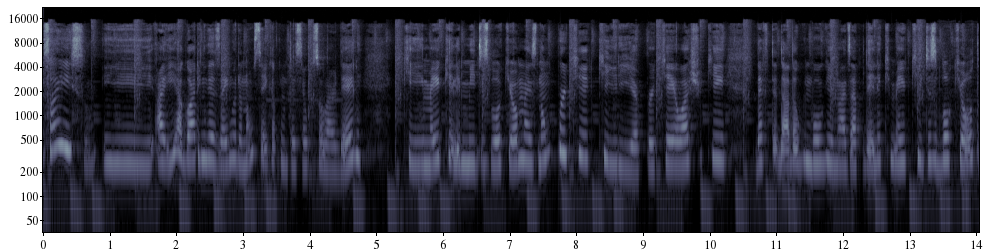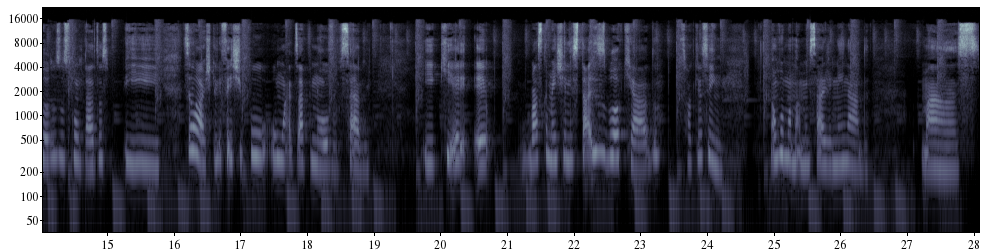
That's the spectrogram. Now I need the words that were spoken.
foi isso. E aí, agora em dezembro, eu não sei o que aconteceu com o celular dele, que meio que ele me desbloqueou, mas não porque queria, porque eu acho que deve ter dado algum bug no WhatsApp dele que meio que desbloqueou todos os contatos e, sei lá, acho que ele fez tipo um WhatsApp novo, sabe? E que ele, eu, basicamente ele está desbloqueado, só que assim, não vou mandar mensagem nem nada. Mas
